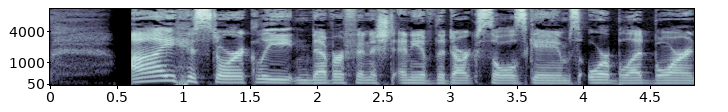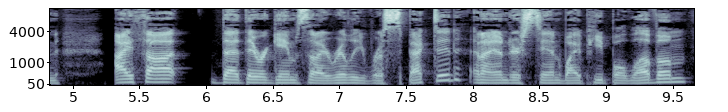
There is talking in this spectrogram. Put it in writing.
I historically never finished any of the Dark Souls games or Bloodborne. I thought that they were games that I really respected, and I understand why people love them.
